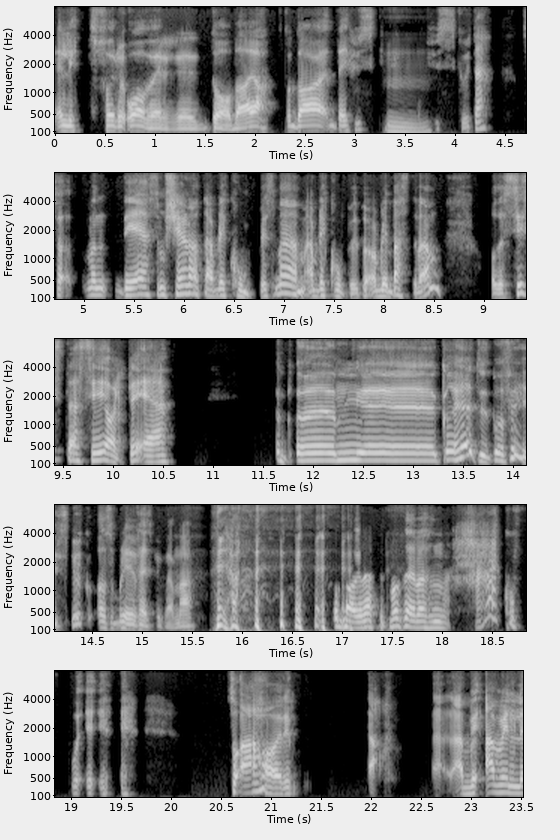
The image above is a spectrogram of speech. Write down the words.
er litt for overdåda, ja. Så da, det husker Mm. husker jo ikke jeg. Så, men det som skjer, da, at jeg blir kompis med dem, jeg blir, kompis, jeg blir bestevenn, og det siste jeg sier alltid er «Øhm, øh, Hva heter du på Facebook? Og så blir vi Facebook-venner. Ja. Og dagen etterpå så er det bare sånn Hæ? Hvorfor eh, eh, eh». Så jeg har Ja. Jeg vil, jeg vil,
